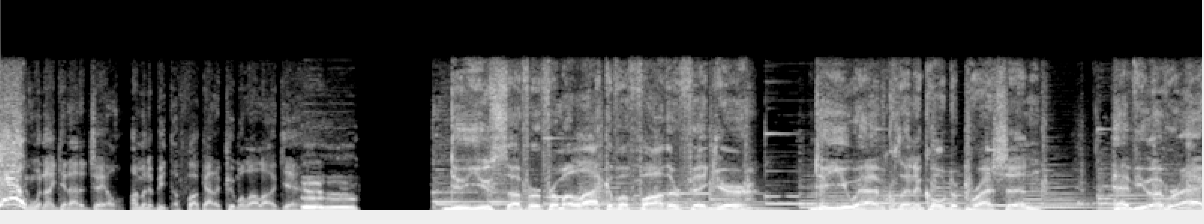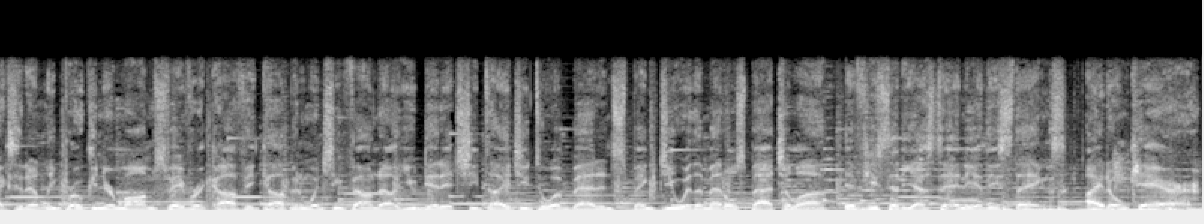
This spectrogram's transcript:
And when I get out of jail, I'm gonna beat the fuck out of Kumalala again. Do you suffer from a lack of a father figure? Do you have clinical depression? Have you ever accidentally broken your mom's favorite coffee cup and when she found out you did it, she tied you to a bed and spanked you with a metal spatula? If you said yes to any of these things, I don't care.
